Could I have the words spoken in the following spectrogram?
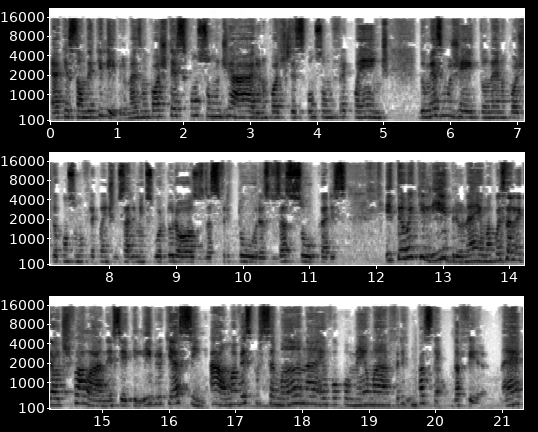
é a questão do equilíbrio, mas não pode ter esse consumo diário, não pode ter esse consumo frequente. Do mesmo jeito, né, não pode ter o consumo frequente dos alimentos gordurosos, das frituras, dos açúcares. E ter o equilíbrio, né? Uma coisa legal de falar nesse equilíbrio que é assim: ah, uma vez por semana eu vou comer uma, um pastel da feira, né?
